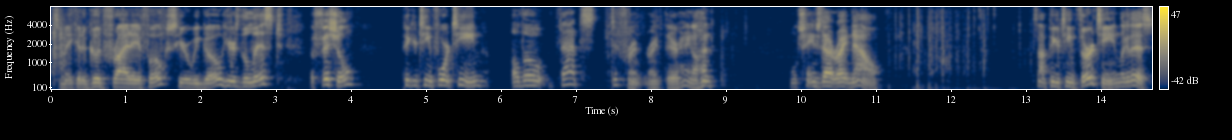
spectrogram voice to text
Let's make it a good Friday, folks. Here we go. Here's the list. Official. Pick your team 14. Although that's different right there. Hang on. We'll change that right now. It's not pick your team 13. Look at this.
